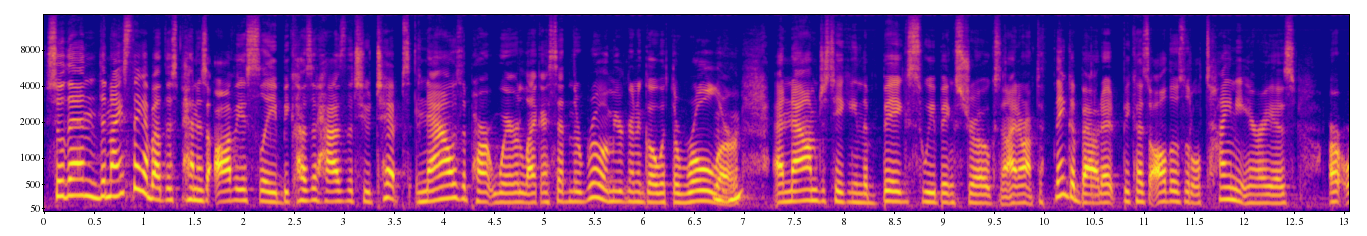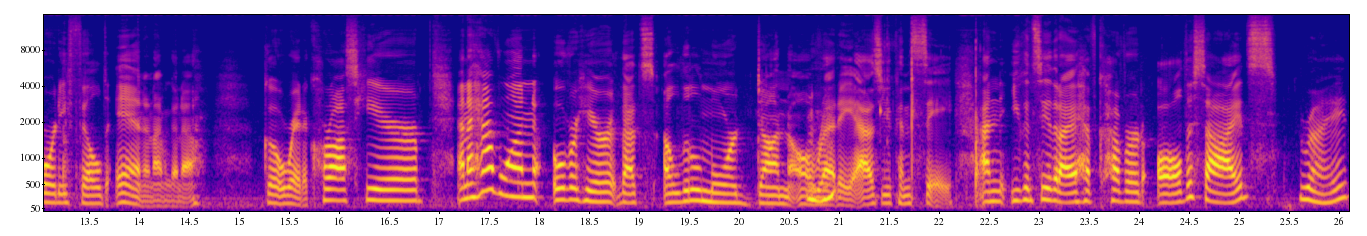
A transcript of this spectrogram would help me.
So then the nice thing about this pen is obviously because it has the two tips, now is the part where, like I said in the room, you're going to go with the roller. Mm -hmm. And now I'm just taking the big sweeping strokes and I don't have to think about it because all those little tiny areas are already filled in and I'm going to go right across here. And I have one over here that's a little more done already, mm -hmm. as you can see. And you can see that I have covered all the sides. Right.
